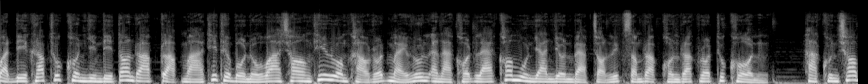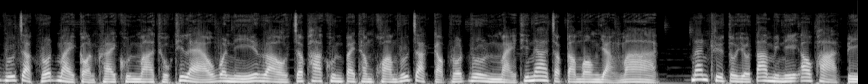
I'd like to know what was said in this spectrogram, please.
วัสดีครับทุกคนยินดีต้อนรับกลับมาที่เทอร์โบโนวาช่องที่รวมข่าวรถใหม่รุ่นอนาคตและข้อมูลยานยนต์แบบเจอดลึกสำหรับคนรักรถทุกคน หากคุณชอบรู้จักรถใหม่ก่อนใครคุณมาถูกที่แล้ว วันนี้เราจะพาคุณไปทำความรู้จักกับรถรุ่นใหม่ที่น่าจับตามองอย่างมาก นั่นคือ Toyota Mini a l p a r d ปี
